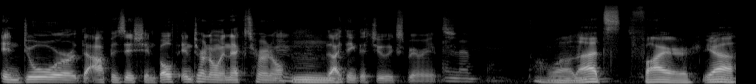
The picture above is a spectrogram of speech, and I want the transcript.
endure the opposition, both internal and external, hmm. that I think that you experience. I love that. Oh, wow, that's fire. Yeah.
